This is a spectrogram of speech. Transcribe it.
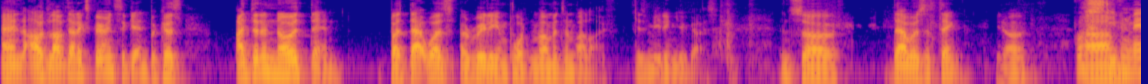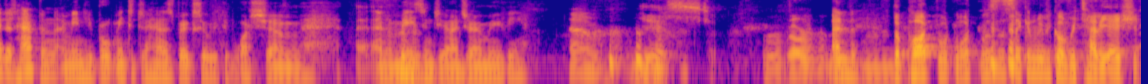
And i would love that experience again because i didn't know it then but that was a really important moment in my life is meeting you guys. And so that was a thing you know Well, Um, Stephen made it happen. I mean, he brought me to Johannesburg so we could watch um, an amazing GI Joe movie. Um, Yes. And- And the part, what, what was the second movie called? Retaliation.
